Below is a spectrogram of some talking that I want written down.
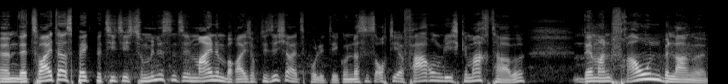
Ähm, der zweite Aspekt bezieht sich zumindest in meinem Bereich auf die Sicherheitspolitik. Und das ist auch die Erfahrung, die ich gemacht habe. Wenn man Frauenbelange,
